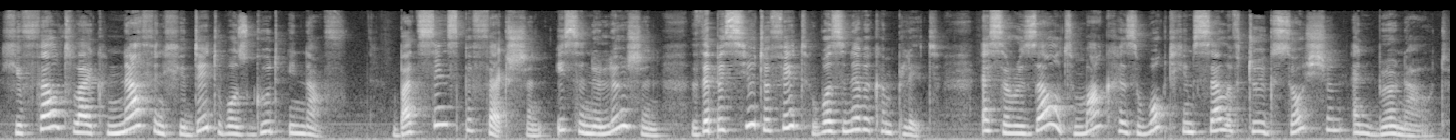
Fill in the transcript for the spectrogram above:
he felt like nothing he did was good enough. But since perfection is an illusion, the pursuit of it was never complete. As a result, Mark has worked himself to exhaustion and burnout.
